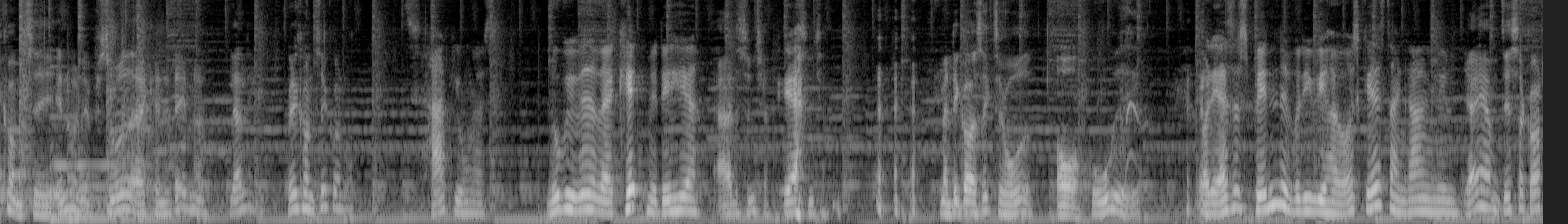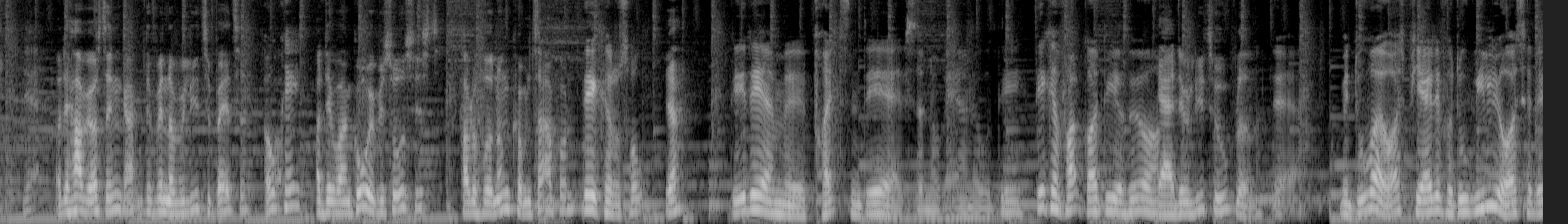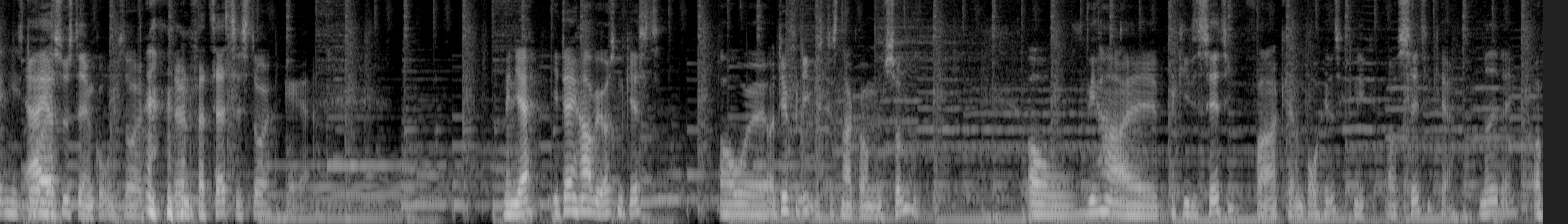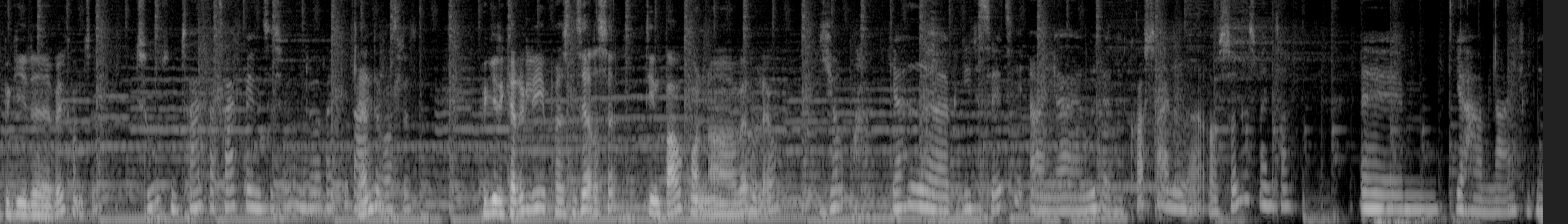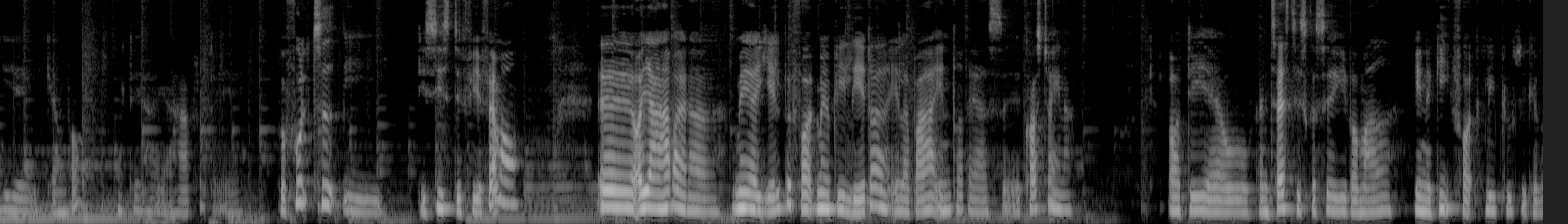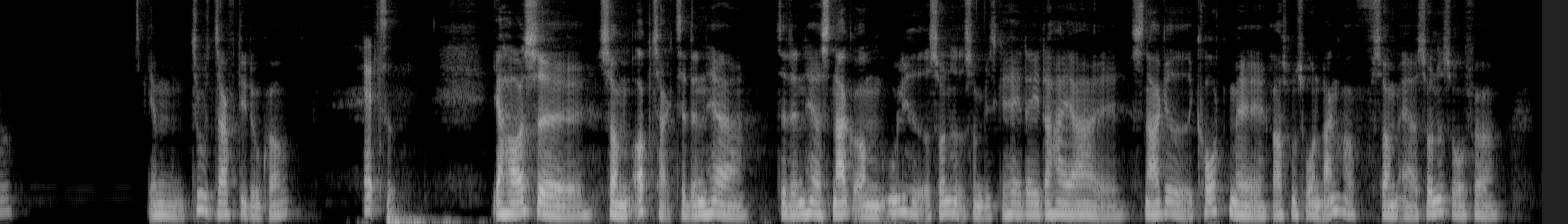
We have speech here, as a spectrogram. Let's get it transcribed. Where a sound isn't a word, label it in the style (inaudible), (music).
Velkommen til endnu en episode af Kandidaten og Lærlingen. Velkommen til, Gunvar. Tak, Jonas. Nu er vi ved at være kendt med det her. Ja, det synes jeg. Ja. Det synes jeg. (laughs) Men det går altså ikke til hovedet. Overhovedet ikke. Og det er så spændende, fordi vi har jo også gæster en gang imellem. Ja, ja, men det er så godt. Ja. Og det har vi også denne gang. Det vender vi lige tilbage til. Okay, Og det var en god episode sidst. Har du fået nogle kommentarer på den? det kan du tro. Ja. Det der med prinsen, det er altså noget værre noget. Det, det kan folk godt lide at høre om. Ja, det er jo lige til ugebladene. ja. Men du var jo også pjatte, for du ville jo også have den historie. Ja, jeg synes, det er en god historie. Det er en fantastisk historie. (laughs) Ja. Men ja, i dag har vi også en gæst. Og, øh, og det er fordi, vi skal snakke om sundhed. Og vi har øh, Birgitte Setti fra Kalundborg Helseklinik og Setticare med i dag. Og Birgitte, velkommen til. Tusind tak, og tak for invitationen. Det var rigtig Ja, dejligt. det var også lidt. Birgitte, kan du lige præsentere dig selv, din baggrund og hvad du laver? Jo, jeg hedder Birgitte Setti, og jeg er uddannet kostvejleder og sundhedsmentor. Øhm, jeg har min egen klinik i Kalundborg, og det har jeg haft øh, på fuld tid i de sidste 4-5 år. Øh, og jeg arbejder med at hjælpe folk med at blive lettere, eller bare ændre deres øh, kostvaner. Og det er jo fantastisk at se, i hvor meget energi folk lige pludselig kan få. Jamen, tusind tak, fordi du kommet. Altid. Jeg har også øh, som optag til den her til den her snak om ulighed og sundhed, som vi skal have i dag, der har jeg øh, snakket kort med Rasmus Horn Langhoff, som er sundhedsordfører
